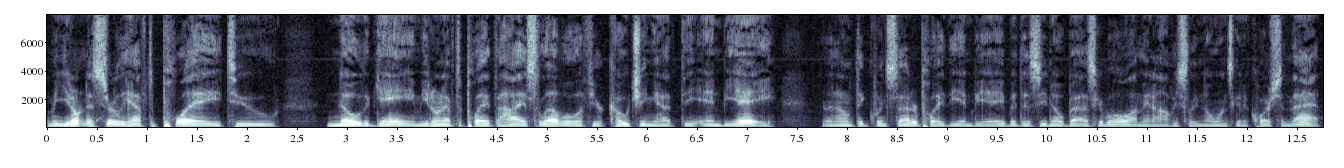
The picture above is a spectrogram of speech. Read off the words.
I mean, you don't necessarily have to play to know the game. You don't have to play at the highest level if you're coaching at the NBA. And I don't think Quin Snyder played the NBA, but does he know basketball? I mean, obviously, no one's going to question that.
